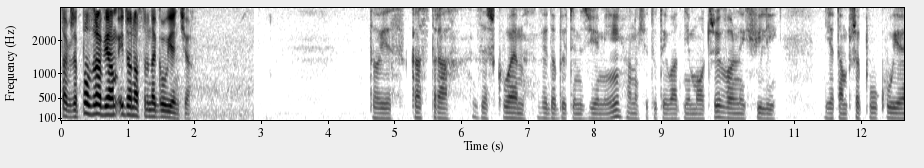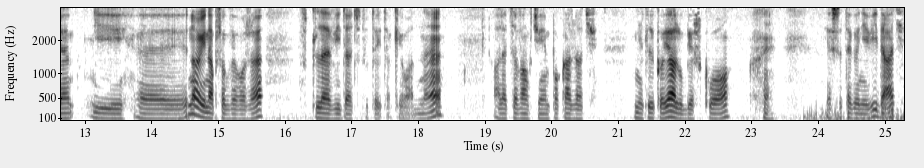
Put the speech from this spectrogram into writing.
Także pozdrawiam i do następnego ujęcia. To jest kastra ze szkłem wydobytym z ziemi. Ono się tutaj ładnie moczy. W wolnej chwili je tam przepłukuję i, yy, no i na przok wywożę. W tle widać tutaj takie ładne. Ale co Wam chciałem pokazać, nie tylko ja lubię szkło. Jeszcze tego nie widać.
